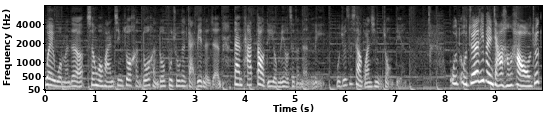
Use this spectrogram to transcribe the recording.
为我们的生活环境做很多很多付出跟改变的人，但他到底有没有这个能力？我觉得这是要关心的重点。我我觉得 Tiffany 讲的很好，我觉得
